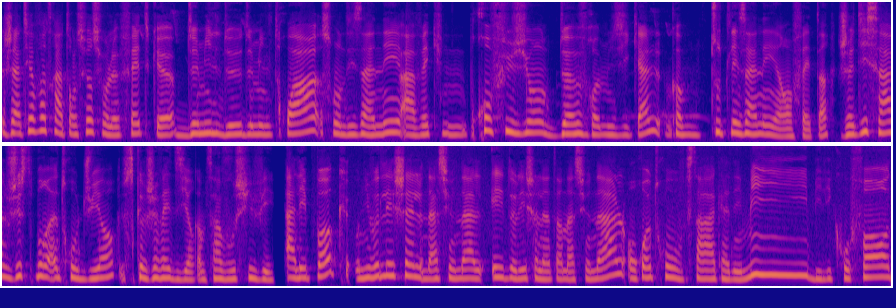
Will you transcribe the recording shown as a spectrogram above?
J'attire votre attention sur le fait que 2002-2003 sont des années avec une profusion d'œuvres musicales, comme toutes les années hein, en fait. Hein. Je dis ça juste pour introduire ce que je vais dire, comme ça vous suivez. À l'époque, au niveau de l'échelle nationale et de l'échelle internationale, on retrouve Star Academy, Billy Crawford,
